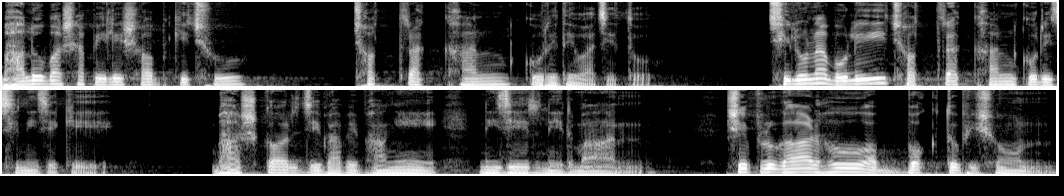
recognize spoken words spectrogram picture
ভালোবাসা পেলে সব কিছু ছত্রাখ্যান করে দেওয়া যেত। ছিল না বলেই ছত্রাখ্যান করেছি নিজেকে। ভাস্কর যেভাবে ভাঙে নিজের নির্মাণ, সে প্রগাঢ়, অব্যক্ত ভীষণ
